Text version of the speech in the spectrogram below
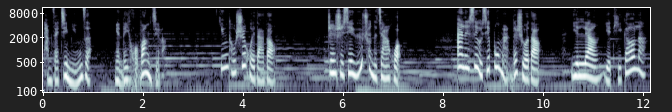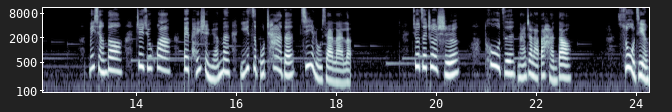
他们在记名字。免得一会儿忘记了，鹰头狮回答道：“真是些愚蠢的家伙。”爱丽丝有些不满地说道，音量也提高了。没想到这句话被陪审员们一字不差地记录下来了。就在这时，兔子拿着喇叭喊道：“肃静！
